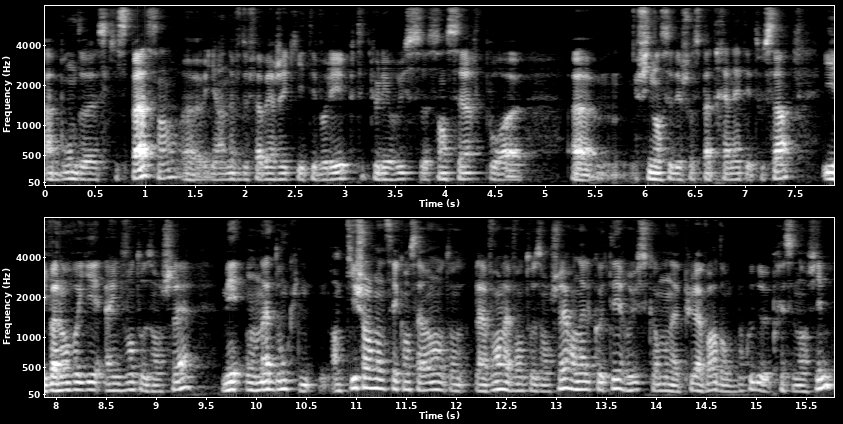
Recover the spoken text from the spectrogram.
à, Bond euh, ce qui se passe. hein. Euh, Il y a un œuf de Fabergé qui a été volé, peut-être que les Russes s'en servent pour euh, financer des choses pas très nettes et tout ça. Il va l'envoyer à une vente aux enchères, mais on a donc un petit changement de séquence avant, avant la vente aux enchères. On a le côté russe, comme on a pu l'avoir dans beaucoup de précédents films.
